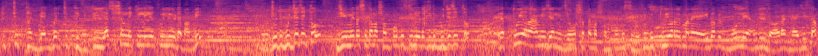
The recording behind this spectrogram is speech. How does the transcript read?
তুই চুপ থাকবি, একবার চুপ থাকবি। তুই ইয়াসের সামনে কি লেগে কইলি এটা ভাবি? যদি বুঝে চাইতো যে মেয়েটার সাথে আমার সম্পর্ক ছিল, এটা যদি বুঝে চাইতো এটা তুই আর আমি জানি যে ওর সাথে আমার সম্পর্ক ছিল। কিন্তু তুই আর মানে এইভাবে বললে, আমি যদি ধরাটা খেয়ে যেতাম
